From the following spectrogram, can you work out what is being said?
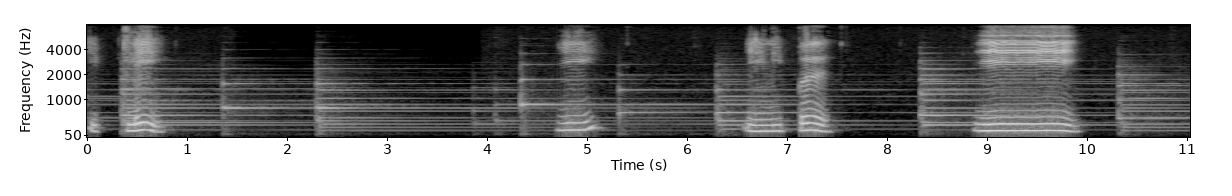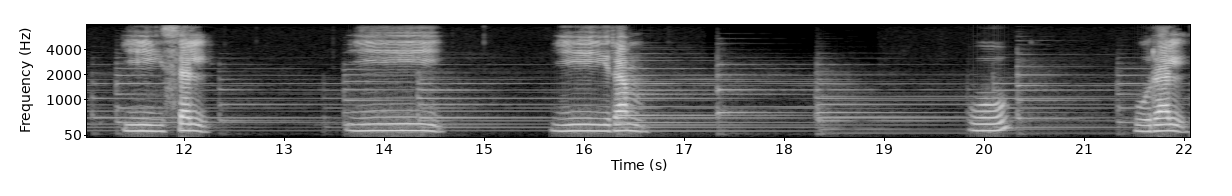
இட்லி. இ இனிப்பு. ஈ ஈசல். ஈ ஈரம். உ உரல்.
